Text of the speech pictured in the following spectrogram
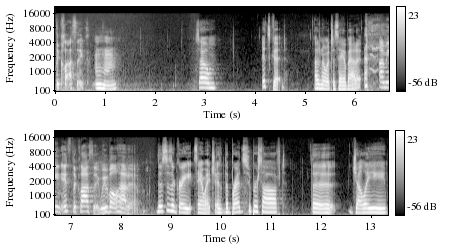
the classic. Mm-hmm. So it's good. I don't know what to say about it. I mean, it's the classic. We've all had it. this is a great sandwich. Uh, The bread's super soft. The jelly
